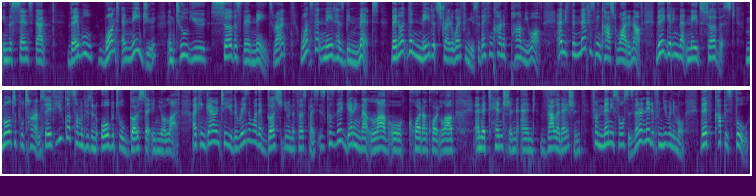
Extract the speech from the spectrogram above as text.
in the sense that they will want and need you until you service their needs, right? Once that need has been met, they don't then need it straight away from you, so they can kind of palm you off. And if the net has been cast wide enough, they're getting that need serviced multiple times. So if you've got someone who's an orbital ghoster in your life, I can guarantee you the reason why they've ghosted you in the first place is because they're getting that love or quote unquote love and attention and validation from many sources. They don't need it from you anymore. Their cup is full.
